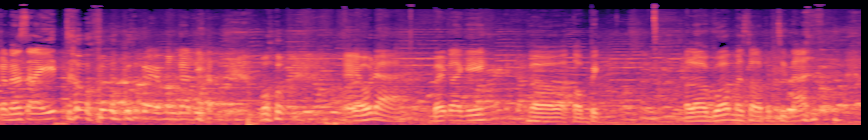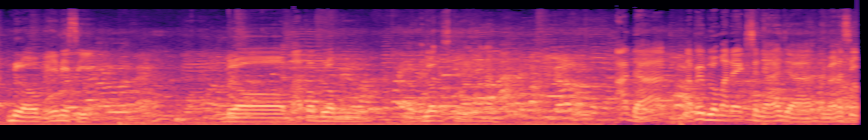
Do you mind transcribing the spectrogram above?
karena setelah itu gue kayak emang gak dia mau ya udah baik lagi ke topik kalau gue masalah percintaan belum ini sih belum apa belum belum Ke mana-mana? ada tapi belum ada actionnya aja gimana sih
